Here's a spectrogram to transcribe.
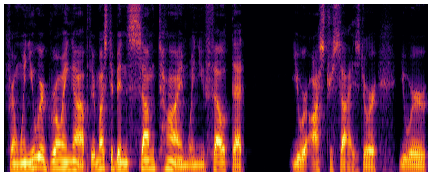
From when you were growing up, there must have been some time when you felt that you were ostracized or you were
